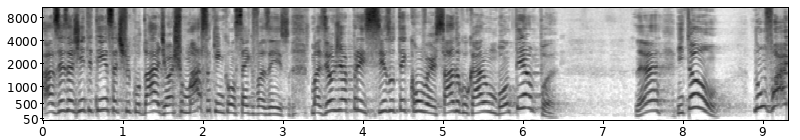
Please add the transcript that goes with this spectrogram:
Às vezes a gente tem essa dificuldade, eu acho massa quem consegue fazer isso. Mas eu já preciso ter conversado com o cara um bom tempo. Né? Então, não vai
